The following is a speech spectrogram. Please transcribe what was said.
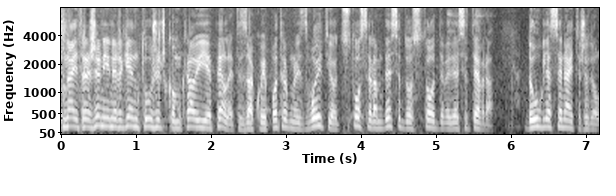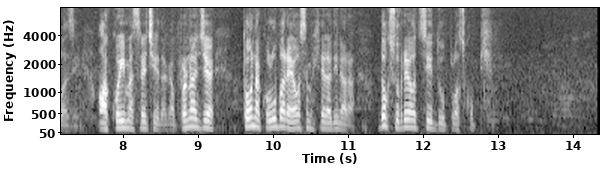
Najtraženiji energent u Užičkom kraju je pelet, za koji je potrebno izdvojiti od 170 do 190 evra. Do uglja se najteže dolazi. A ako ima sreće da ga pronađe, tona kolubara je 8000 dinara, dok su vreoci duplo skuplji.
